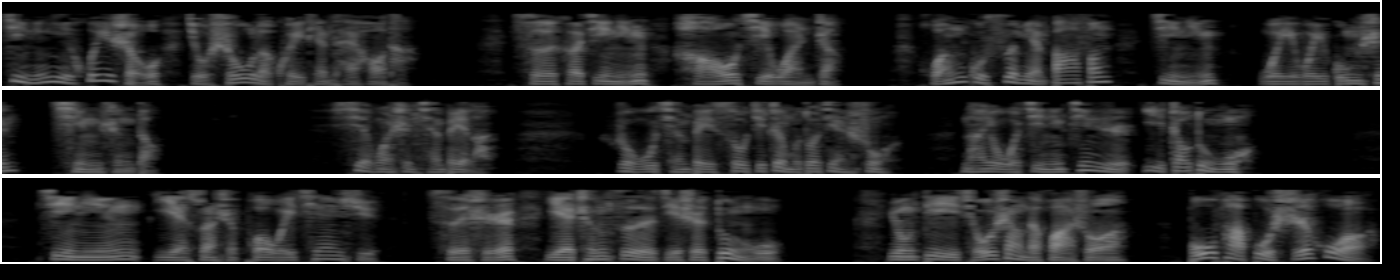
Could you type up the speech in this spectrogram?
纪宁一挥手就收了窥天台号塔。此刻纪宁豪气万丈，环顾四面八方，纪宁微微躬身，轻声道：“谢万神前辈了。若无前辈搜集这么多剑术。”哪有我纪宁今日一朝顿悟？纪宁也算是颇为谦虚，此时也称自己是顿悟。用地球上的话说，不怕不识货，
